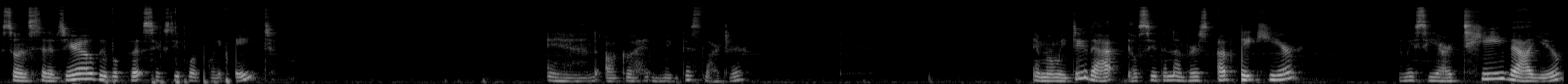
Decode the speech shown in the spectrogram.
So instead of zero, we will put 64.8. And I'll go ahead and make this larger. And when we do that, you'll see the numbers update here. And we see our t value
